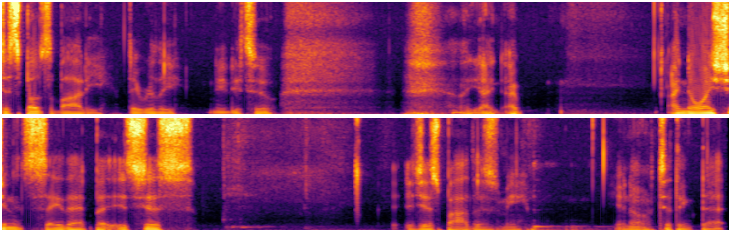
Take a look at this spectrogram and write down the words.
dispose the body they really needed to. I, I, I know I shouldn't say that, but it's just, it just bothers me, you know, to think that.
